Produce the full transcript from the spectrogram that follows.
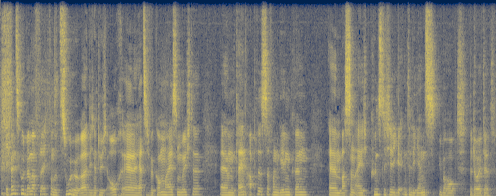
Ich fände es gut, wenn wir vielleicht für unsere Zuhörer, die ich natürlich auch äh, herzlich willkommen heißen möchte, ähm, einen kleinen Abriss davon geben können, ähm, was dann eigentlich künstliche Intelligenz überhaupt bedeutet.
